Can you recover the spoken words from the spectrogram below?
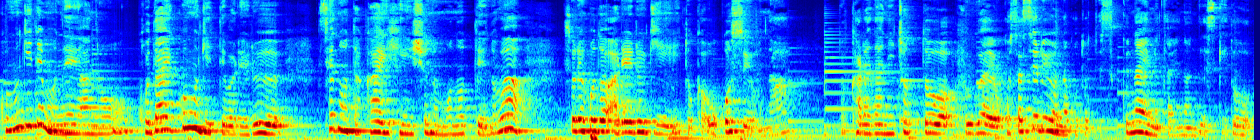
小麦でもねあの古代小麦って言われる背の高い品種のものっていうのはそれほどアレルギーとか起こすような体にちょっと不具合を起こさせるようなことって少ないみたいなんですけど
